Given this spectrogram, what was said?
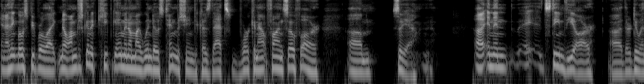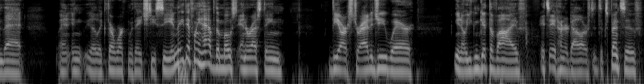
And I think most people are like, no, I'm just going to keep gaming on my Windows 10 machine because that's working out fine so far. Um, so yeah, uh, and then eh, Steam VR, uh, they're doing that and, and you know, like they're working with HTC, and they definitely have the most interesting VR strategy where you know you can get the Vive, it's eight hundred dollars, it's expensive,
